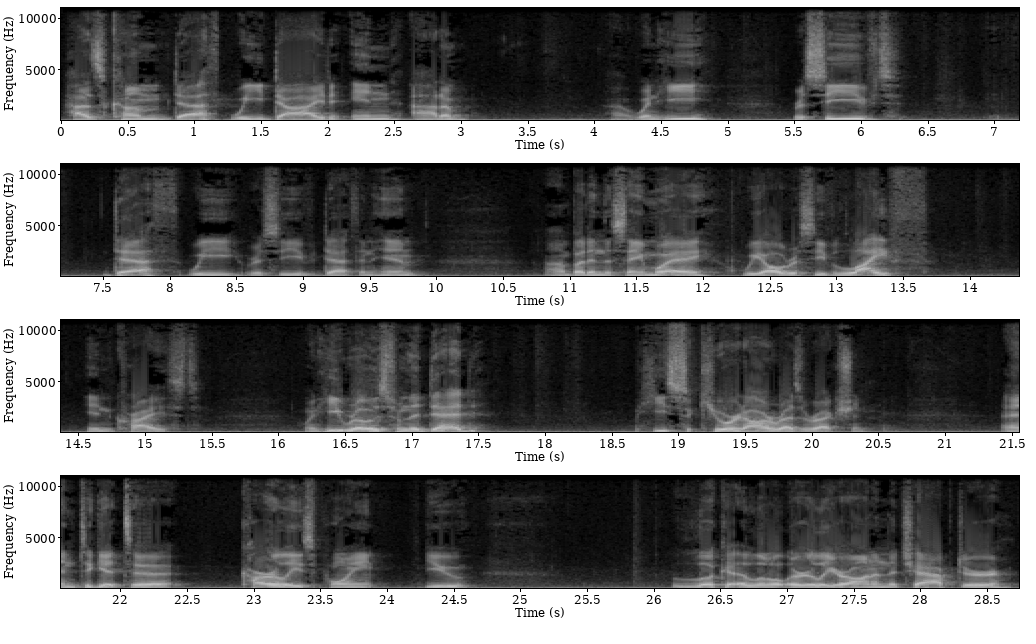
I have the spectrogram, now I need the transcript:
has come death. We died in Adam. Uh, when he received death, we received death in him. Um, but in the same way, we all receive life in Christ. When he rose from the dead, he secured our resurrection. And to get to Carly's point, you look a little earlier on in the chapter,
